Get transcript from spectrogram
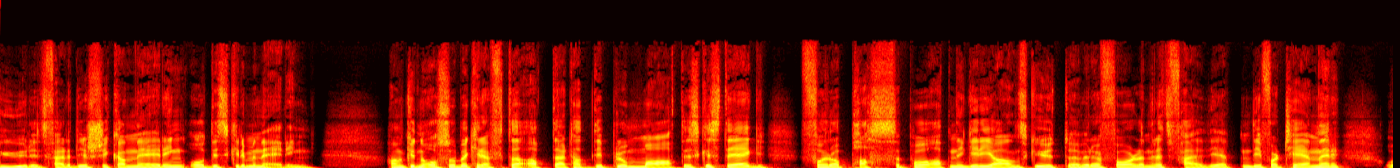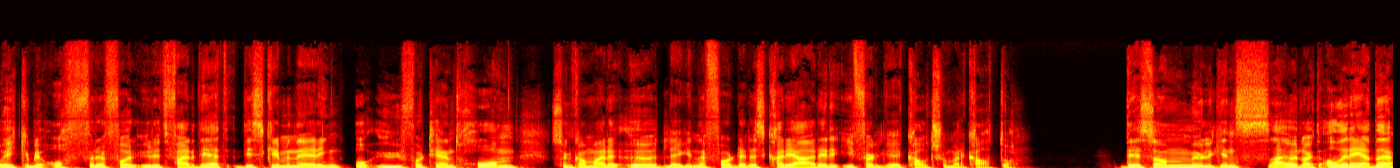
urettferdig sjikanering og diskriminering. Han kunne også bekrefte at det er tatt diplomatiske steg for å passe på at nigerianske utøvere får den rettferdigheten de fortjener, og ikke blir ofre for urettferdighet, diskriminering og ufortjent hån som kan være ødeleggende for deres karrierer, ifølge Calcio Mercato. Det som muligens er ødelagt allerede,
